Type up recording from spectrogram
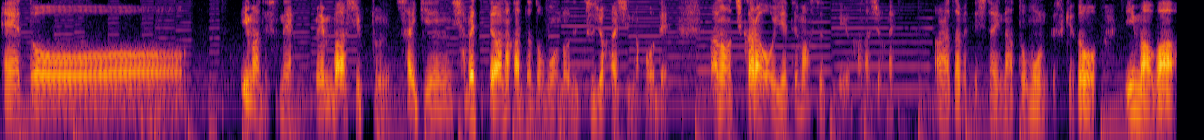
えっ、ー、と今ですね、メンバーシップ、最近喋ってはなかったと思うので、通常配信の方で、あの、力を入れてますっていう話をね、改めてしたいなと思うんですけど、今は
